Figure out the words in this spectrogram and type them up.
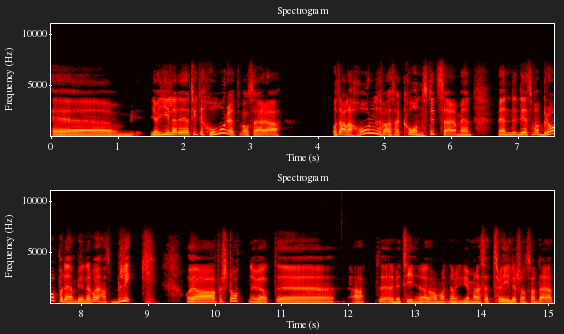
Eh, jag gillade, jag tyckte håret var så här åt alla håll det var så konstigt så här. Men, men det som var bra på den bilden var hans blick. Och jag har förstått nu att, eh, att eh, med tiden, har man, när man har sett trailers och sånt där, att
